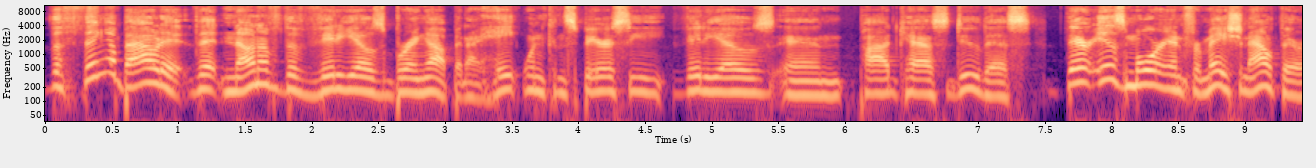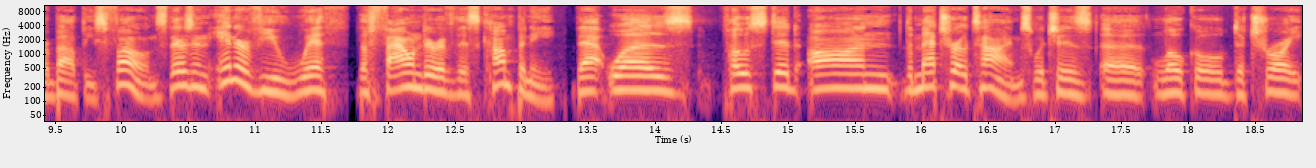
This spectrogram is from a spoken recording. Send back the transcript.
the thing about it that none of the videos bring up, and I hate when conspiracy videos and podcasts do this. There is more information out there about these phones. There's an interview with the founder of this company that was posted on the Metro Times, which is a local Detroit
